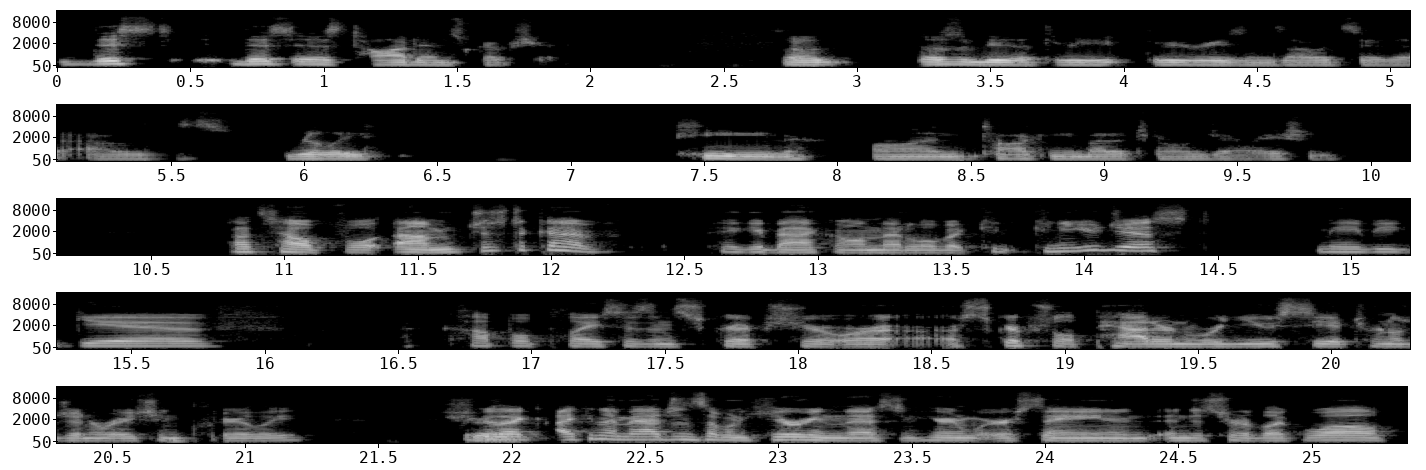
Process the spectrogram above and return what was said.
this this is taught in scripture. So those would be the three three reasons i would say that i was really keen on talking about eternal generation. That's helpful. Um just to kind of piggyback on that a little bit can, can you just maybe give couple places in scripture or a scriptural pattern where you see eternal generation clearly? Sure. Because I, I can imagine someone hearing this and hearing what you're saying and, and just sort of like, well,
